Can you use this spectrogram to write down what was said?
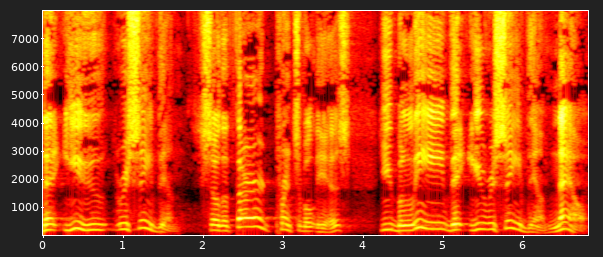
that you receive them. So the third principle is you believe that you receive them. Now,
